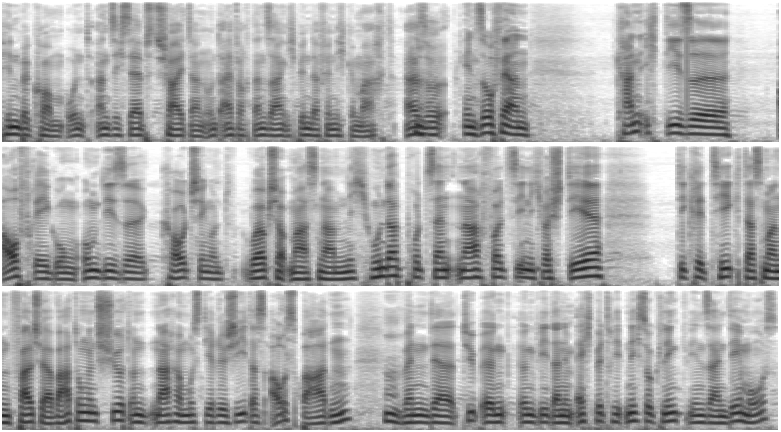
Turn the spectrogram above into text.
hinbekommen und an sich selbst scheitern und einfach dann sagen, ich bin dafür nicht gemacht. Also mhm. insofern kann ich diese Aufregung um diese Coaching- und Workshop-Maßnahmen nicht 100% nachvollziehen. Ich verstehe, die Kritik, dass man falsche Erwartungen schürt und nachher muss die Regie das ausbaden, hm. wenn der Typ irg irgendwie dann im Echtbetrieb nicht so klingt wie in seinen Demos.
